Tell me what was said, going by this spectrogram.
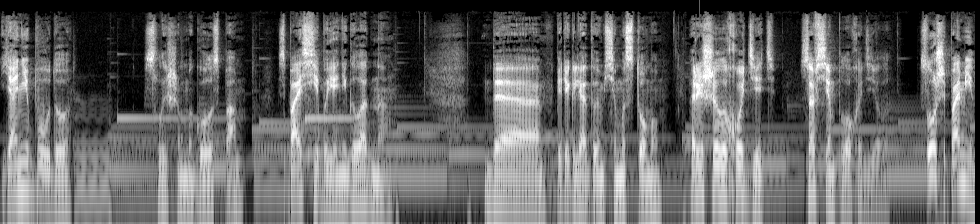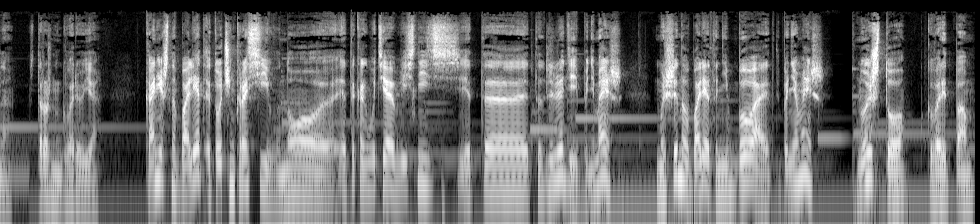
Я не буду. Слышим мы голос Пам. Спасибо, я не голодна. Да, переглядываемся мы с Томом. Решила худеть. Совсем плохо дело. Слушай, Памина, осторожно говорю я. Конечно, балет это очень красиво, но это как бы тебе объяснить, это, это для людей, понимаешь? Мышиного балета не бывает, ты понимаешь? Ну и что, говорит Пам,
